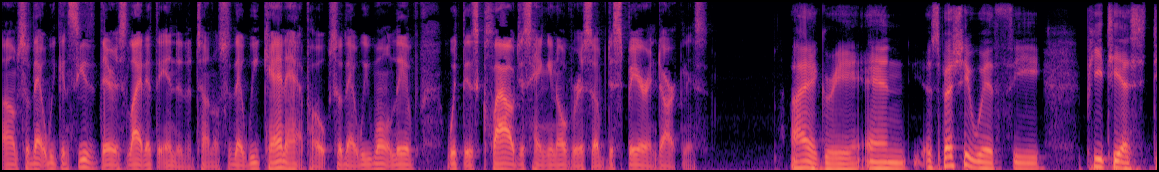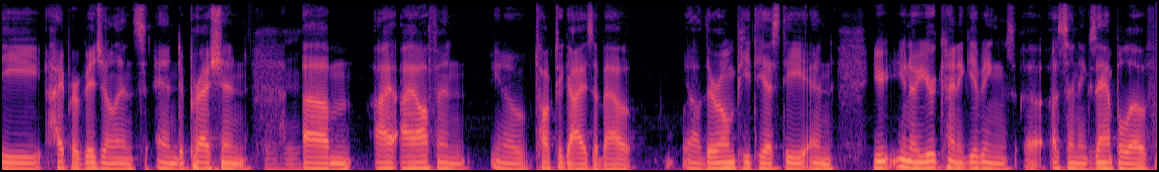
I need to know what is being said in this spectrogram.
um, so that we can see that there's light at the end of the tunnel so that we can have hope so that we won't live with this cloud just hanging over us of despair and darkness i agree and especially with the ptsd hypervigilance and depression mm-hmm. um, I, I often you know talk to guys about uh, their own PTSD, and you you know you're kind of giving uh, us an example of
